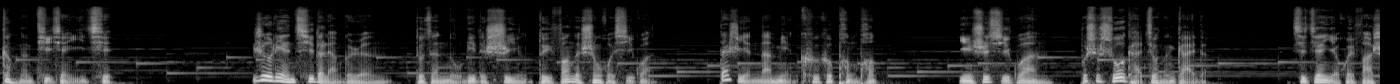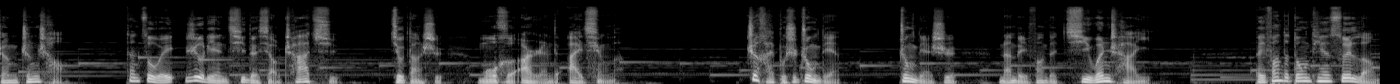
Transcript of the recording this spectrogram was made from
更能体现一切。热恋期的两个人都在努力的适应对方的生活习惯，但是也难免磕磕碰碰。饮食习惯不是说改就能改的，期间也会发生争吵，但作为热恋期的小插曲，就当是磨合二人的爱情了。这还不是重点，重点是南北方的气温差异。北方的冬天虽冷，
